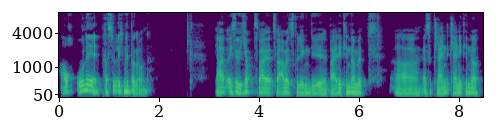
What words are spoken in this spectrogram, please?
auch ohne persönlichen Hintergrund. Ja, also ich habe zwei, zwei Arbeitskollegen, die beide Kinder mit, äh, also klein, kleine Kinder,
